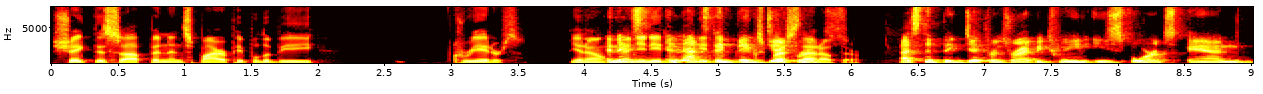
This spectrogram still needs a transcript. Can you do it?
shake this up and inspire people to be creators? You know, and, and you need, and you need to express difference. that out there that's the big difference, right, between esports and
